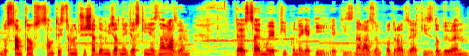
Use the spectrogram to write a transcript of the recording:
Bo z, tamtą, z tamtej strony przyszedłem i żadnej wioski nie znalazłem. To jest cały mój ekwipunek, jaki, jaki znalazłem po drodze, jaki zdobyłem.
